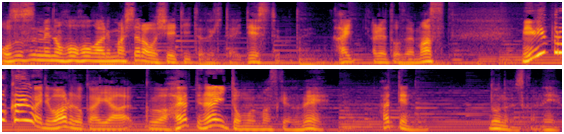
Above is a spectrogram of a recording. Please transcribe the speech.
おすすめの方法がありましたら教えていただきたいです。ということで。はいありがとうございます。耳プロ界隈でワールド解約は流行ってないと思いますけどね。流行ってんの？どうなんですかね？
